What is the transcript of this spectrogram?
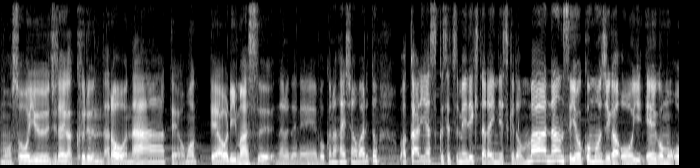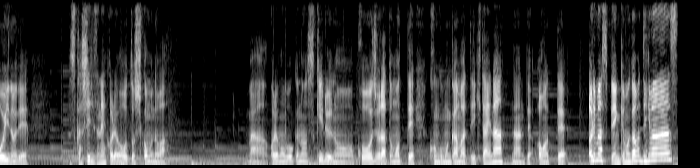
もうそういう時代が来るんだろうなーって思っております。なのでね、僕の配信は割と分かりやすく説明できたらいいんですけど、まあなんせ横文字が多い、英語も多いので、難しいですね、これは落とし込むのは。まあこれも僕のスキルの向上だと思って今後も頑張っていきたいななんて思っております。勉強も頑張っていきます。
